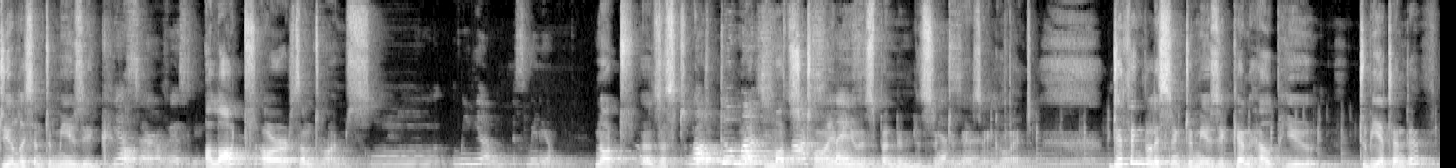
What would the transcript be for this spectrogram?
Do you listen to music Yes, sir. Obviously. a lot or sometimes? Mm, medium. It's medium. Not uh, just Not too much, not much not time less. you spend in listening Yes, to sir. music, right? Do you think listening to music can help you to be attentive?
